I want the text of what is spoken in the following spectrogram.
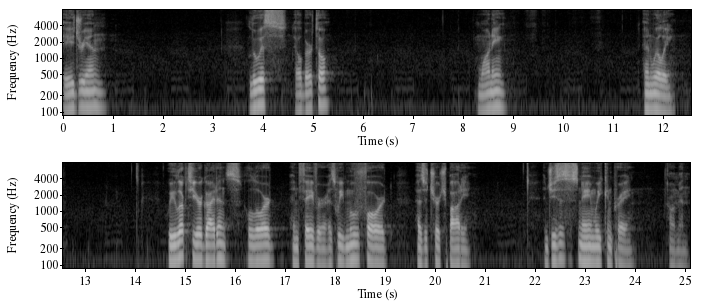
Adrian, Luis Alberto, Wani, and Willie. We look to your guidance, O Lord, and favor as we move forward as a church body. In Jesus' name we can pray. Amen.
